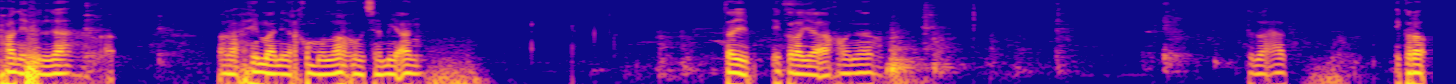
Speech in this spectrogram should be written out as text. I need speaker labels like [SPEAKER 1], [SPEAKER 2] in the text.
[SPEAKER 1] ikhwani fillah rahimani rahimallahu jami'an. Taib, ikra ya akhwana. Abdul Wahab. Ikra.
